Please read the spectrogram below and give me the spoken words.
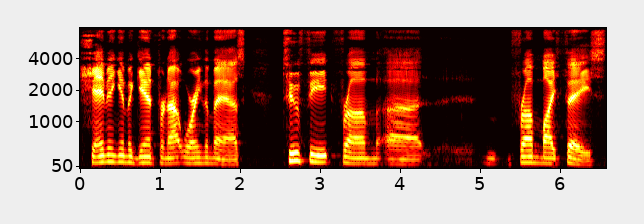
shaming him again for not wearing the mask, two feet from uh, from my face.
